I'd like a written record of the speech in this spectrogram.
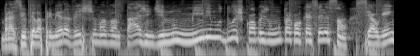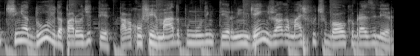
O Brasil pela primeira vez tinha uma vantagem de no mínimo duas Copas do Mundo para qualquer seleção. Se alguém tinha dúvida, parou de ter. Tava confirmado para o mundo inteiro. Ninguém joga mais futebol que o brasileiro.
